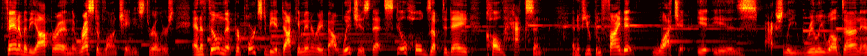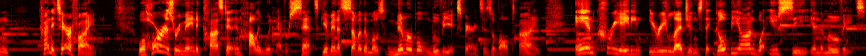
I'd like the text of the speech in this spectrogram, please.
Phantom of the Opera, and the rest of Lon Chaney's thrillers, and a film that purports to be a documentary about witches that still holds up today called Häxan. And if you can find it, watch it. It is actually really well done and kind of terrifying. Well, horror has remained a constant in Hollywood ever since, giving us some of the most memorable movie experiences of all time and creating eerie legends that go beyond what you see in the movies.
